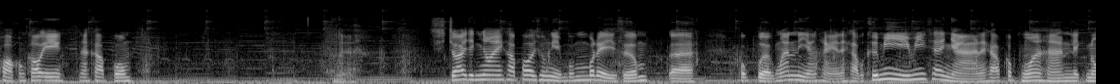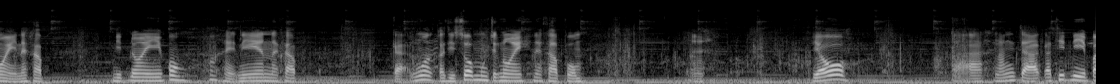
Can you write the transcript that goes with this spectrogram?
คอของเขาเองนะครับ ผมจอยจังน้อยครับเพราะว่าช่วงนี้ผมไม่ได้เสริมพวกเปลือกมันยังไห้นะครับ คือมีมีแค่หญ้านะครับกับหัวอาหารเล็กน้อยนะครับ นิดหน่อยพ่อพ่อหายแน่นนะครับกะง่วงกะสีส้มลงจักหน่อยนะครับ ผมเดี๋ยวหลังจากอาทิตย์นี้ไป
